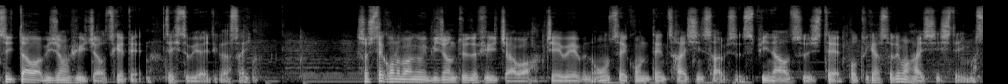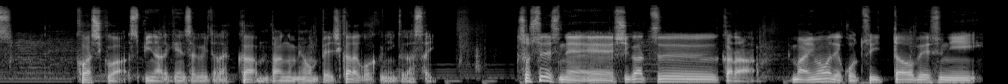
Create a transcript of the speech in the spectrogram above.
ツイッターはビジョンフューチャーをつけて、ぜひつぶやいてください。そしてこの番組ビジョントゥ the Future は J-Wave の音声コンテンツ配信サービススピナーを通じて、ポッドキャストでも配信しています。詳しくはスピナーで検索いただくか、番組ホームページからご確認ください。そしてですね、4月から、まあ今までこうツイッターをベースに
